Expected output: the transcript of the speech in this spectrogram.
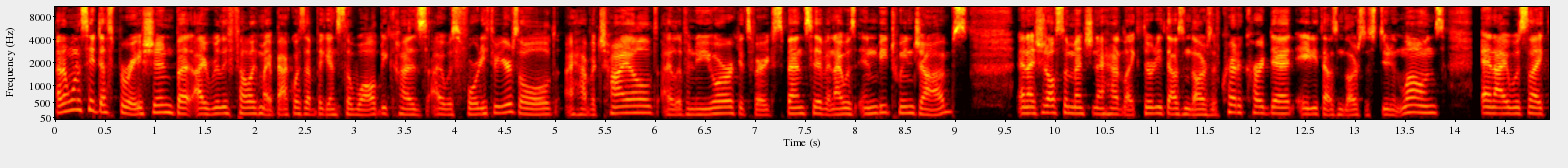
I don't want to say desperation, but I really felt like my back was up against the wall because I was 43 years old. I have a child. I live in New York. It's very expensive. And I was in between jobs. And I should also mention I had like $30,000 of credit card debt, $80,000 of student loans. And I was like,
